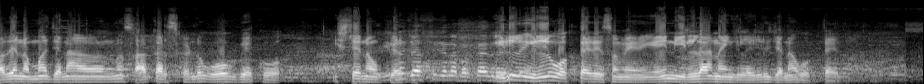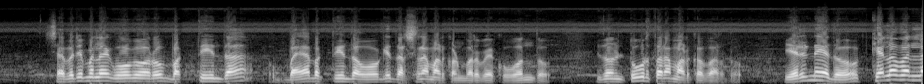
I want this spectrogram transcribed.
ಅದೇ ನಮ್ಮ ಜನನ ಸಹಕರಿಸ್ಕೊಂಡು ಹೋಗಬೇಕು. ಇಷ್ಟೇ ನಾವು ಕೇಳ್ತೀವಿ ಜಾಸ್ತಿ ಜನ ಬರ್ತಾ ಇದ್ರೆ ಇಲ್ಲೂ ಇಲ್ಲೂ ಹೋಗ್ತಾ ಇದೆ ಸ್ವಾಮಿ. ಏನು ಇಲ್ಲ ಅನ್ನಂಗಿಲ್ಲ ಇಲ್ಲೂ ಜನ ಹೋಗ್ತಾ ಇದೆ. ಶಬರಿಮಲೆಗೆ ಹೋಗೋರು ಭಕ್ತಿಯಿಂದ ಭಯಭಕ್ತಿಯಿಂದ ಹೋಗಿ ದರ್ಶನ ಮಾಡ್ಕೊಂಡು ಬರಬೇಕು ಒಂದು. ಇದೊಂದು ಟೂರ್ ಥರ ಮಾಡ್ಕೋಬಾರ್ದು. ಎರಡನೇದು ಕೆಲವೆಲ್ಲ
